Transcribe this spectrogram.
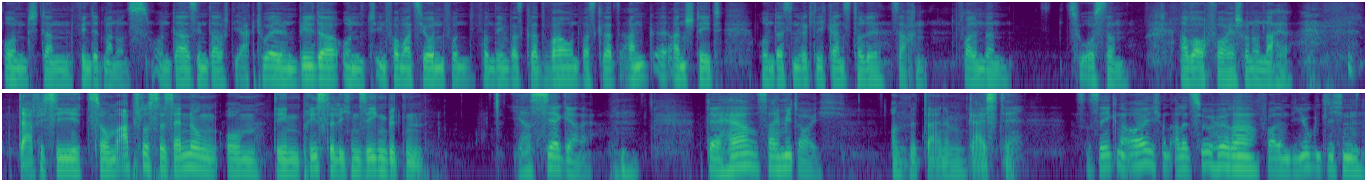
und dann findet man uns. Und da sind auch die aktuellen Bilder und Informationen von, von dem, was gerade war und was gerade an, äh, ansteht. Und das sind wirklich ganz tolle Sachen, vor allem dann zu Ostern, aber auch vorher schon und nachher. Darf ich Sie zum Abschluss der Sendung um den priesterlichen Segen bitten? Ja, sehr gerne. Der Herr sei mit euch. Und mit deinem Geiste. So segne euch und alle Zuhörer, vor allem die Jugendlichen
